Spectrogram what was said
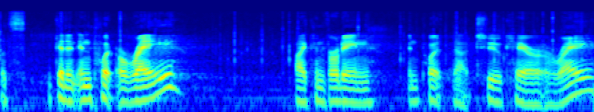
Let's get an input array by converting input uh, to char array.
